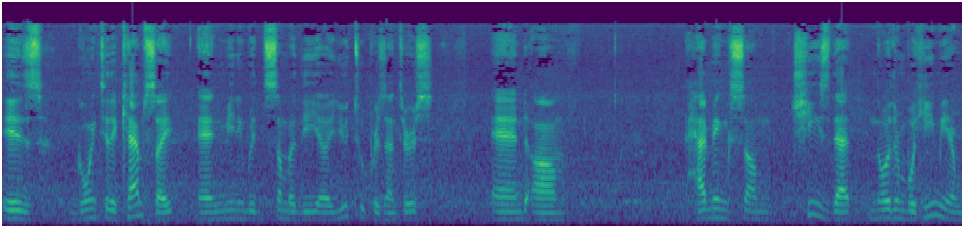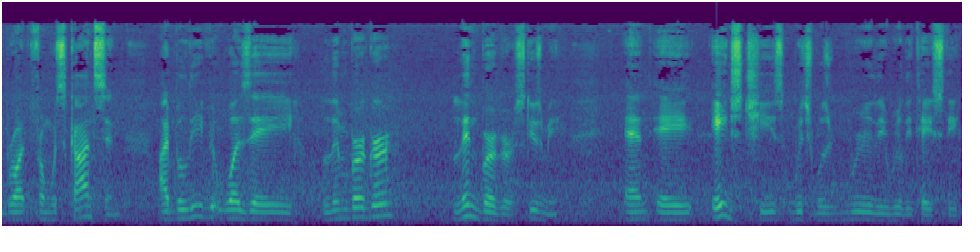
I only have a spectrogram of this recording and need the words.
is going to the campsite and meeting with some of the uh, YouTube presenters and um, having some cheese that Northern Bohemian brought from Wisconsin. I believe it was a Limburger, Lindberger, excuse me, and a aged cheese, which was really, really tasty.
